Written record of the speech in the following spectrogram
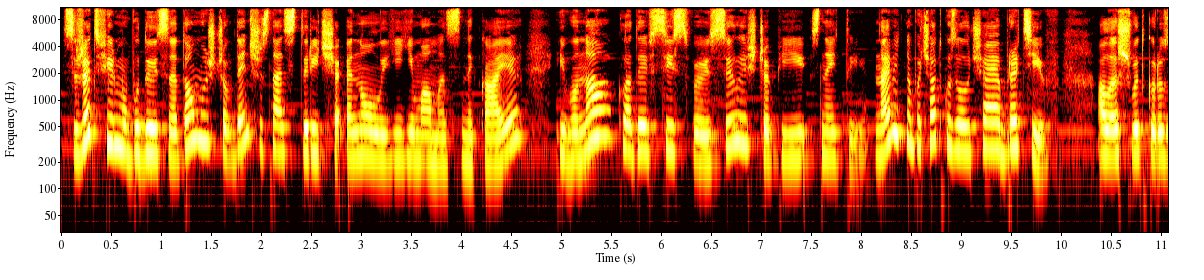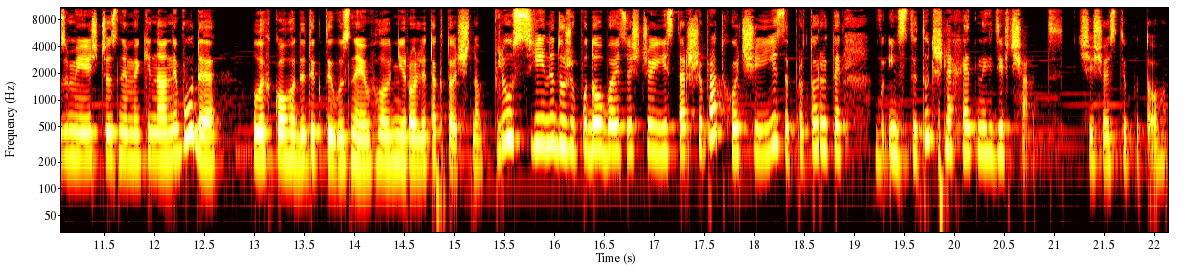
Сюжет фільму будується на тому, що в день 16-річчя Еноли її мама зникає, і вона кладе всі свої сили, щоб її знайти. Навіть на початку залучає братів, але швидко розуміє, що з ними кіна не буде. Легкого детективу з нею в головній ролі так точно. Плюс їй не дуже подобається, що її старший брат хоче її запроторити в інститут шляхетних дівчат чи щось типу того.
